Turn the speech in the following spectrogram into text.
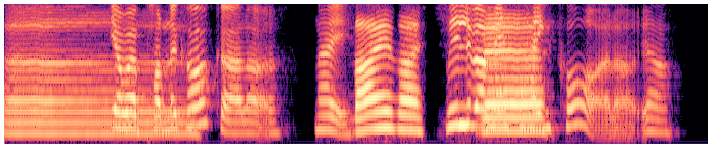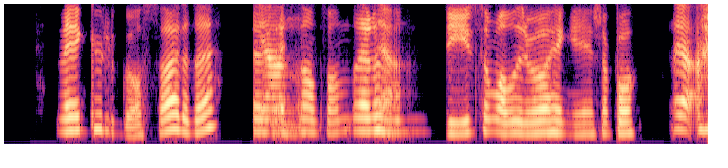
Uh, Ja, med pannekaker, eller? Nei. Nei, nei. Vil du være med, som henger heng på, eller? Ja. Med gullgåsa, er det det? Ja, et eller annet sånt. Det er noe ja. dyr som alle driver og henger seg på. ja.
